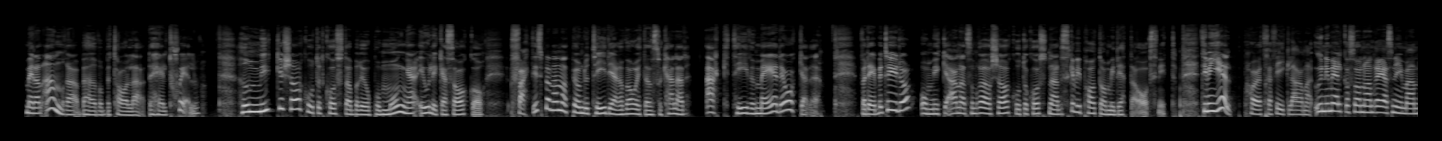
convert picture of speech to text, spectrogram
medan andra behöver betala det helt själv. Hur mycket körkortet kostar beror på många olika saker. Faktiskt bland annat på om du tidigare varit en så kallad aktiv medåkare. Vad det betyder och mycket annat som rör körkort och kostnad ska vi prata om i detta avsnitt. Till min hjälp har jag trafiklärarna Unni Melkersson och Andreas Nyman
